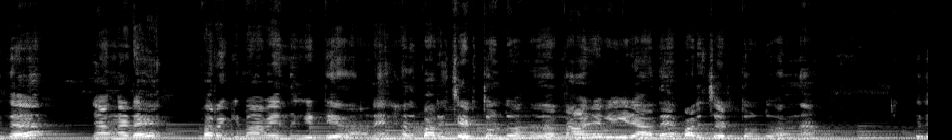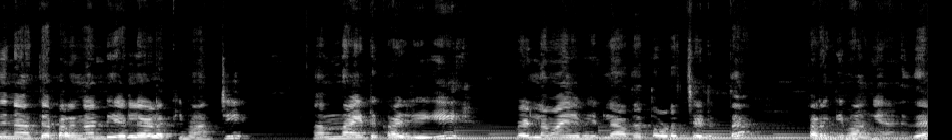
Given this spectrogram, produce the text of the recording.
ഇത് ഞങ്ങളുടെ പറങ്കിമാവയിൽ നിന്ന് കിട്ടിയതാണ്. അത് പറിച്ചെടുത്തുകൊണ്ട് വന്നത് താഴെ വീഴാതെ പറിച്ചെടുത്തുകൊണ്ട് വന്ന് ഇതിനകത്തെ പറങ്ങാണ്ടിയെല്ലാം ഇളക്കി മാറ്റി നന്നായിട്ട് കഴുകി വെള്ളമയമില്ലാതെ തുടച്ചെടുത്ത് പറങ്കിമാങ്ങയാണിത്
